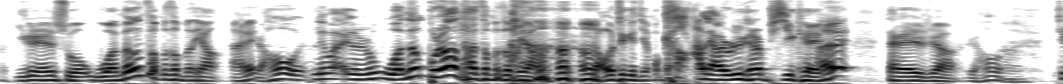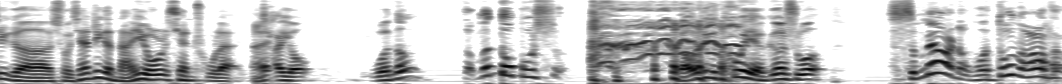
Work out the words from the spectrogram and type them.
一个人说我能怎么怎么样，哎。然后另外一个人说我能不让他怎么怎么样，然后这个节目咔俩人就开始 PK，哎，大概就这样。然后这个首先这个男优先出来一哎叉腰，我能怎么都不是。然后这个拓野哥说什么样的我都能让他，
